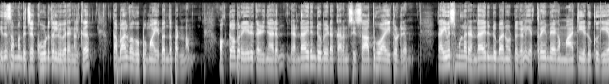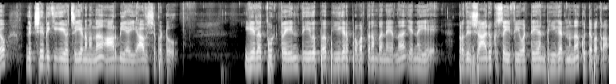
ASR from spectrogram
ഇത് സംബന്ധിച്ച് കൂടുതൽ വിവരങ്ങൾക്ക് തപാൽ വകുപ്പുമായി ബന്ധപ്പെടണം. ഒക്ടോബർ ഏഴ് കഴിഞ്ഞാലും രണ്ടായിരം രൂപയുടെ കറൻസി സാധുവായി തുടരും. കൈവശമുള്ള രണ്ടായിരം രൂപ നോട്ടുകൾ എത്രയും വേഗം മാറ്റിയെടുക്കുകയോ നിക്ഷേപിക്കുകയോ ചെയ്യണമെന്ന് ആർ ആവശ്യപ്പെട്ടു. എലത്തൂർ ട്രെയിൻ തീവെപ്പ് ഭീകരപ്രവർത്തനം തന്നെയെന്ന് എൻ ഐ എ. പ്രതി ഷാരൂഖ് സെയ്ഫി ഒറ്റയാൻ ഭീകരനെന്ന് കുറ്റപത്രം.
